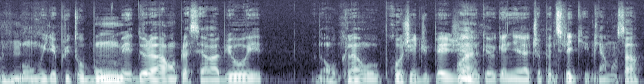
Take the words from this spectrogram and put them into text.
Mhm. Bon, il est plutôt bon, mais de là à remplacer Rabiot et enclin au projet du PSG, Ouais. donc gagner la Champions League, c'est clairement ça.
